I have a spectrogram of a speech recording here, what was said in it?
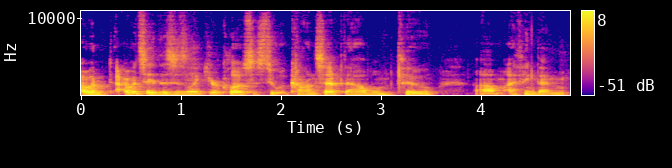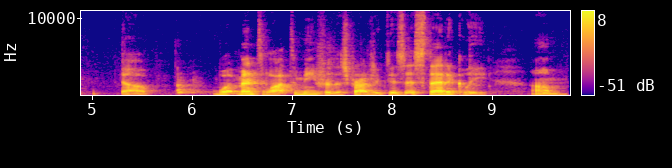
I would I would say this is like your closest to a concept album too. Um, I think that uh, what meant a lot to me for this project is aesthetically, um,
